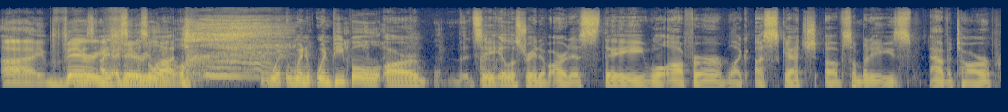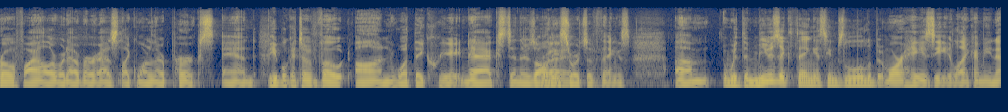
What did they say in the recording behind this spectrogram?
Uh, very, I, I see this a lot. when, when when people are let's say illustrative artists, they will offer like a sketch of somebody's avatar or profile or whatever as like one of their perks, and people get to vote on what they create next. And there's all Right. these sorts of things. Um, with the music thing, it seems a little bit more hazy. Like, I mean.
